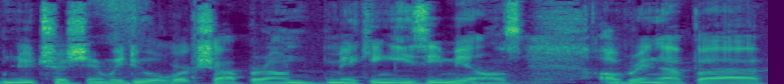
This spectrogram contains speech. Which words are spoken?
nutrition. We do a workshop around making easy meals. I'll bring up a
